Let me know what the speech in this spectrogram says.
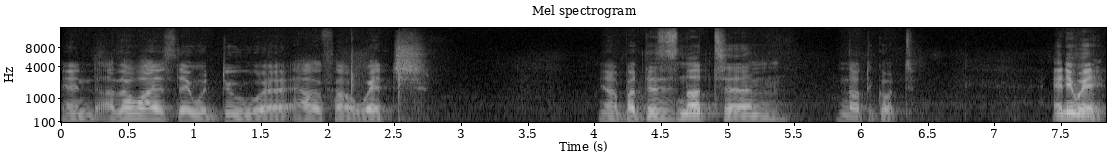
and otherwise they would do uh, alpha wedge. Yeah, but this is not um, not good. Anyway,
